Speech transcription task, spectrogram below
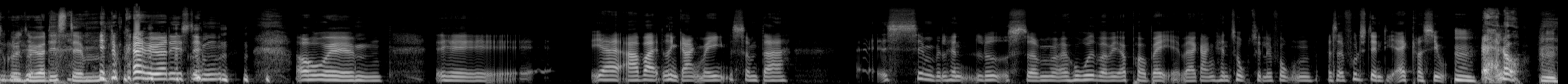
Du, du, kan høre det i stemmen. du kan høre det i stemmen. og øh, øh, jeg arbejdede engang med en, som der simpelthen lød, som hovedet var ved at poppe af, hver gang han tog telefonen. Altså fuldstændig aggressiv. Mm. Hallo! Mm.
